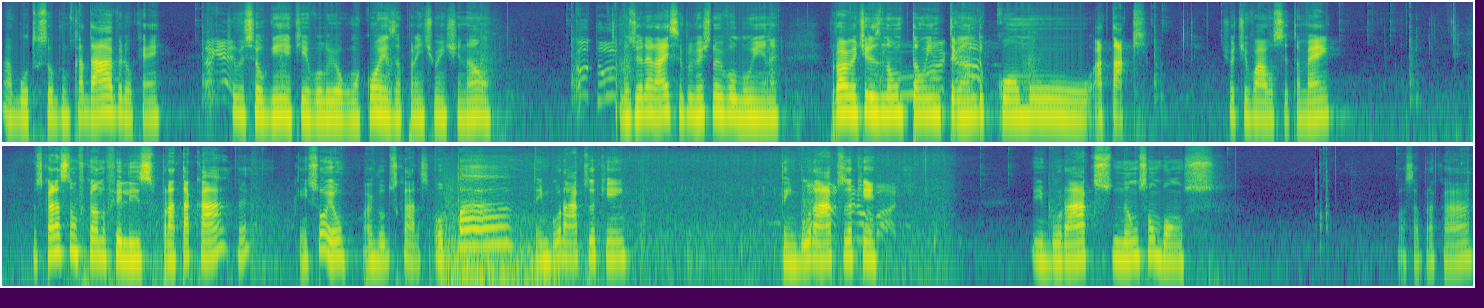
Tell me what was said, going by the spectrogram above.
Abutre sobre um cadáver, ok. Deixa eu ver se alguém aqui evoluiu alguma coisa. Aparentemente não. Meus generais simplesmente não evoluem, né? Provavelmente eles não estão entrando como ataque. Deixa eu ativar você também. Os caras estão ficando felizes pra atacar, né? Quem sou eu? Ajuda os caras. Opa! Tem buracos aqui, hein? Tem buracos aqui. E buracos não são bons. Passar pra cá,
